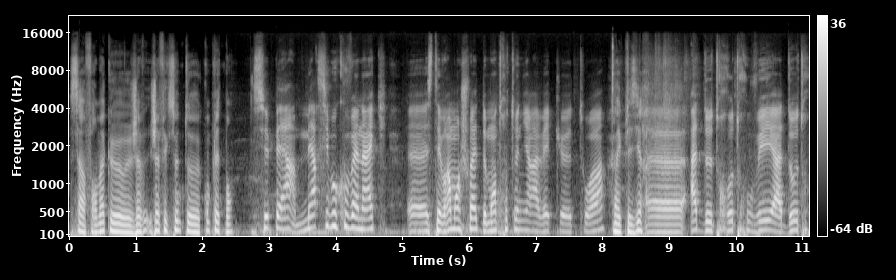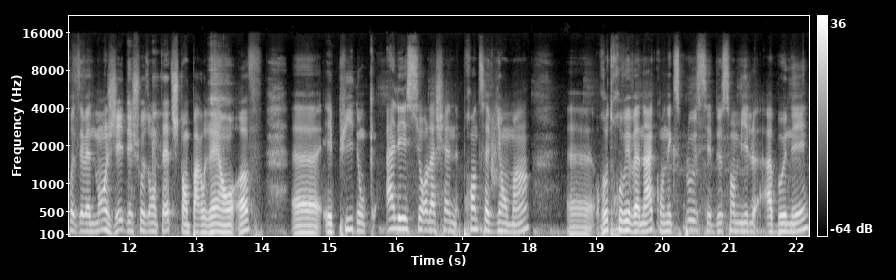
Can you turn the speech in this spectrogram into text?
c'est un format que j'affectionne complètement. Super, merci beaucoup Vanak. Euh, c'était vraiment chouette de m'entretenir avec euh, toi. Avec plaisir. Euh, hâte de te retrouver à d'autres événements. J'ai des choses en tête, je t'en parlerai en off. et puis donc, aller sur la chaîne Prendre sa vie en main. retrouver Vanak, on explose ses 200 000 abonnés.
